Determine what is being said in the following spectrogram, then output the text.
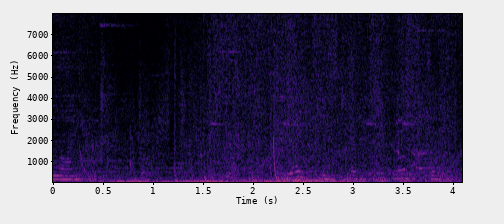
Blinded. Red team's turret has been destroyed.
